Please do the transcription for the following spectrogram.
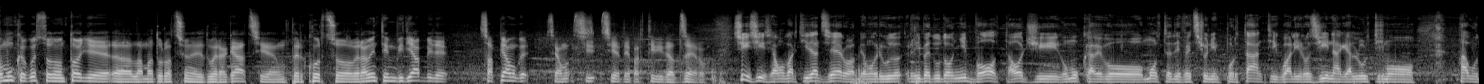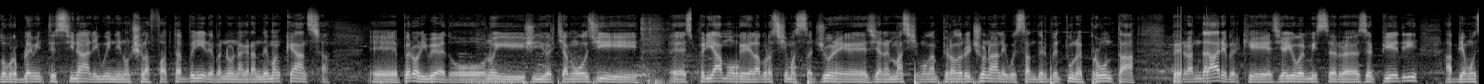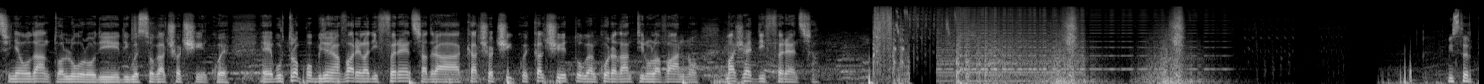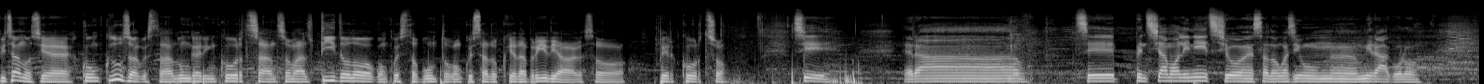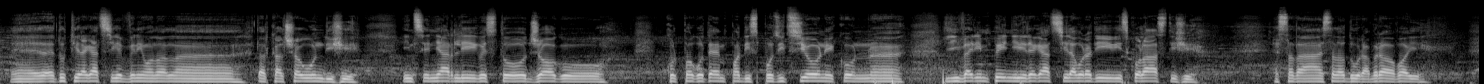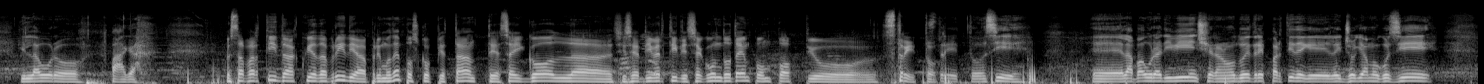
Comunque questo non toglie uh, la maturazione dei due ragazzi, è un percorso veramente invidiabile. Sappiamo che siamo, si, siete partiti da zero. Sì, sì, siamo partiti da zero, l'abbiamo ripetuto ogni volta. Oggi comunque avevo molte defezioni importanti, quali Rosina che all'ultimo ha avuto problemi intestinali, quindi non ce l'ha fatta avvenire, per noi è una grande mancanza. Eh, però ripeto, noi ci divertiamo così, eh, speriamo che la prossima stagione sia nel massimo campionato regionale, questa Under 21 è pronta per andare perché sia io che il mister Serpietri abbiamo insegnato tanto a loro di, di questo calcio a 5. Eh, purtroppo bisogna fare la differenza tra calcio a 5 e calcetto che ancora tanti non la fanno, ma c'è differenza. Mister Pisano si è conclusa questa lunga rincorsa insomma, al titolo con questo punto conquistato qui ad Aprilia, questo percorso. Sì, era... se pensiamo all'inizio è stato quasi un miracolo. Eh, tutti i ragazzi che venivano dal, dal calcio a 11, insegnargli questo gioco col poco tempo a disposizione e con eh, gli vari impegni di ragazzi lavorativi, scolastici, è stata, è stata dura, però poi il lavoro paga. Questa partita qui ad Aprilia, primo tempo scoppiettante, 6 gol, ci si è divertiti, secondo tempo un po' più stretto. Stretto, sì, eh, la paura di vincere, erano due o tre partite che le giochiamo così,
